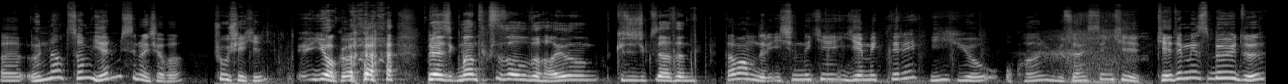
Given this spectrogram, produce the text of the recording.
Ee, önüne atsam yer misin acaba? Şu şekil. Ee, Yok. Birazcık mantıksız oldu. Hayvanın küçücük zaten. Tamamdır. İçindeki yemekleri yiyor. O kadar güzelsin ki. Kedimiz büyüdü.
